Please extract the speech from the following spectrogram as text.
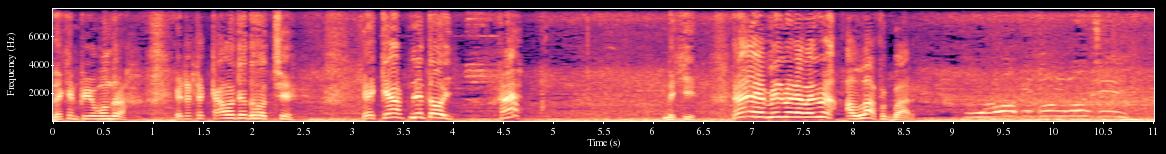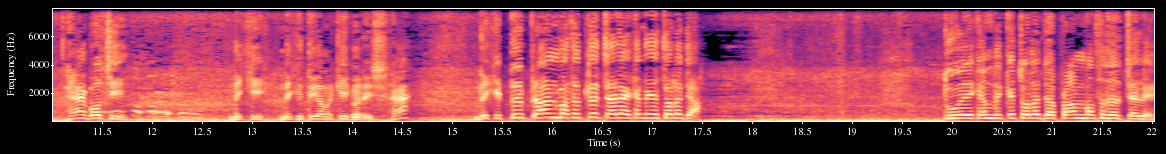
দেখেন প্রিয় বন্ধুরা, এটা একটা কালো জাদু হচ্ছে। এ, কে আপনি তুই? হ্যাঁ? দেখি। হ্যাঁ মিলবে না মিলবে না। আল্লাহ বলছিস হ্যাঁ বলছি। দেখি দেখি তুই আমার কি করিস হ্যাঁ? দেখি, তুই প্রাণ বাঁচাতে চাইলে এখান থেকে চলে যা। তুই এখান থেকে চলে যা, প্রাণ বাঁচাতে চাইলে।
